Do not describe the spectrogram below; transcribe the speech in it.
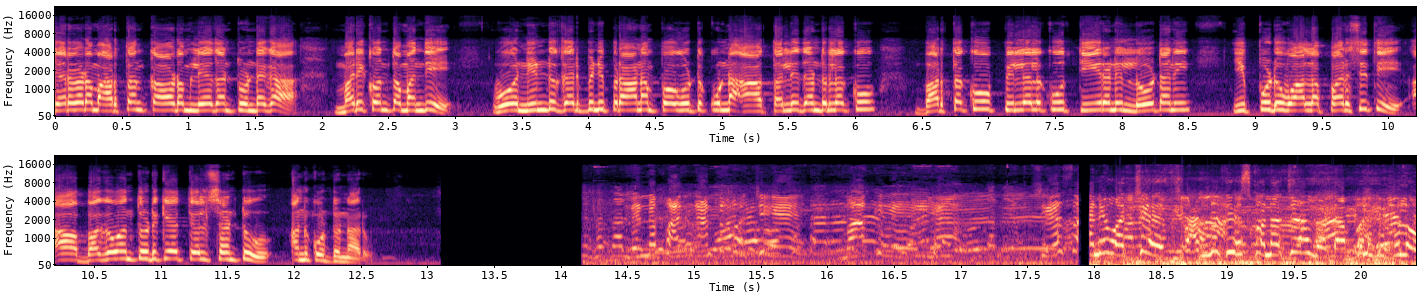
జరగడం అర్థం కావడం లేదంటుండగా మరికొంతమంది ఓ నిండు గర్భిణి ప్రాణం పోగొట్టుకున్న ఆ తల్లిదండ్రులకు భర్తకు పిల్లలకు తీరని లోటని ఇప్పుడు వాళ్ళ పరిస్థితి ఆ భగవంతుడికే తెలుసంటూ అనుకుంటున్నారు నిన్న పది గంటలకు వచ్చి మాకు చేస్తాని వచ్చి అన్ని తీసుకొని వచ్చాం డబ్బులు గిబ్బులు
